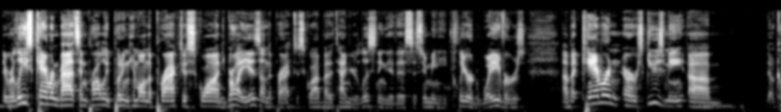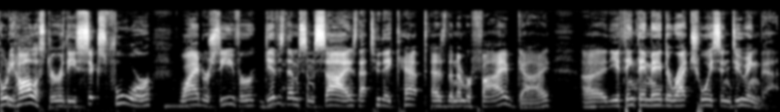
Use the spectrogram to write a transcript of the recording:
They released Cameron Batson, probably putting him on the practice squad. He probably is on the practice squad by the time you're listening to this, assuming he cleared waivers. Uh, but Cameron, or excuse me, um, Cody Hollister, the six-four wide receiver, gives them some size. That's who they kept as the number five guy. Uh, do you think they made the right choice in doing that?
